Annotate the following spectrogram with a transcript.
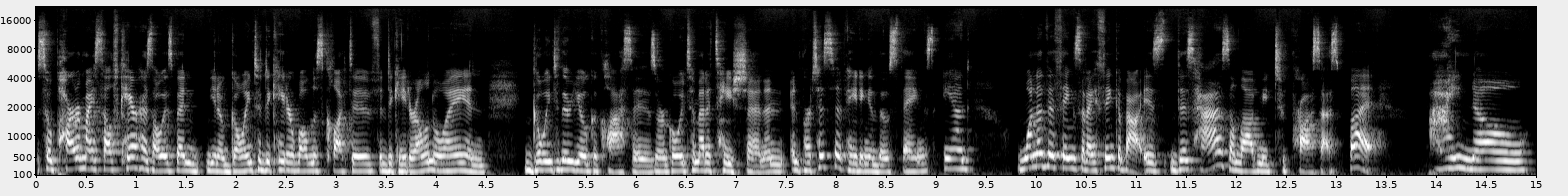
so part of my self care has always been you know going to Decatur Wellness Collective in Decatur, Illinois, and going to their yoga classes or going to meditation and, and participating in those things. And one of the things that I think about is this has allowed me to process, but I know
